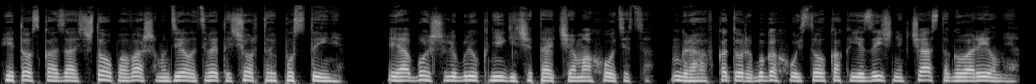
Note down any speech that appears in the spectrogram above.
И то сказать, что, по-вашему, делать в этой чёртовой пустыне. Я больше люблю книги читать, чем охотиться. Граф, который богохульствовал как язычник, часто говорил мне,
